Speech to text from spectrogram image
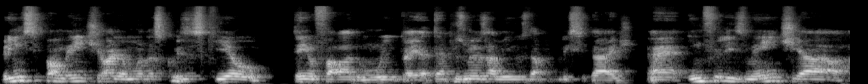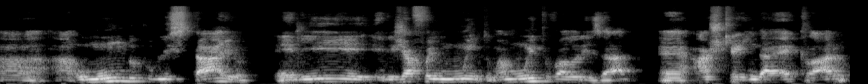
Principalmente, olha, uma das coisas que eu tenho falado muito aí, até para os meus amigos da publicidade. É, infelizmente, a, a, a, o mundo publicitário ele, ele já foi muito, mas muito valorizado. É, acho que ainda é, claro,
